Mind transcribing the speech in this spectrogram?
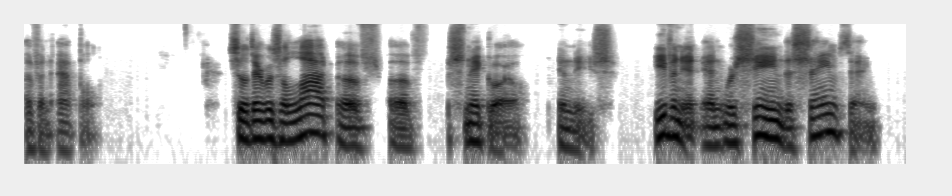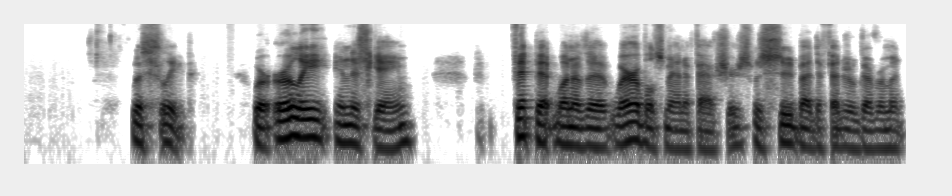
of an apple. So there was a lot of, of snake oil in these. Even and we're seeing the same thing with sleep. We're early in this game, Fitbit, one of the wearables manufacturers, was sued by the federal government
